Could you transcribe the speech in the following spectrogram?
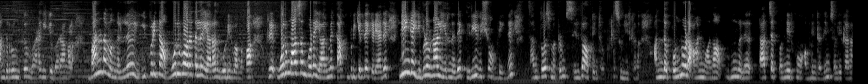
அந்த ரூமுக்கு வாடகைக்கு வராங்களாம். வந்தவங்கல்ல இப்படித்தான் ஒரு வாரத்துல யாராவது ஓடிடுவாங்கப்பா ஒரு மாசம் கூட யாருமே தாக்கு பிடிக்கிறதே கிடையாது. நீங்க இவ்வளவு நாள் இருந்ததே பெரிய விஷயம் அப்படின்னு சந்தோஷ் மற்றும் செல்வா அப்படின்றவங்கள்ட்ட சொல்லியிருக்காங்க. அந்த பொண்ணோட ஆன்மா தான் உங்களை டார்ச்சர் பண்ணியிருக்கோம் அப்படின்றதையும் சொல்லியிருக்காங்க.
